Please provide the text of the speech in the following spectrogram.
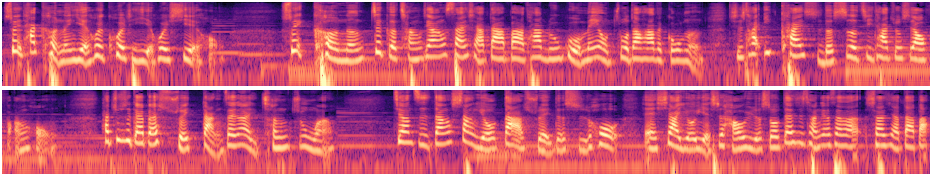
所以它可能也会溃堤，也会泄洪。所以可能这个长江三峡大坝，它如果没有做到它的功能，其实它一开始的设计，它就是要防洪，它就是该把水挡在那里撑住啊。这样子，当上游大水的时候，诶，下游也是好雨的时候，但是长江三峡三峡大坝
